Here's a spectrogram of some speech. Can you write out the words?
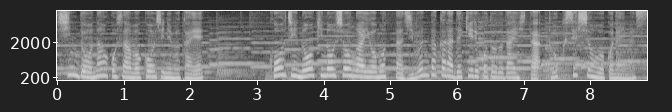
新藤直子さんを講師に迎え高次脳機能障害を持った自分だからできることと題したトークセッションを行います。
